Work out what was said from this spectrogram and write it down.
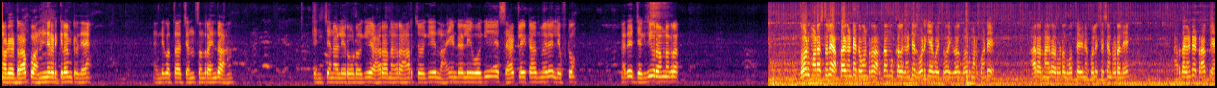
ನೋಡಿ ಡ್ರಾಪ್ ಹನ್ನೆರಡು ಕಿಲೋಮೀಟರ್ ಇದೆ. ಎಲ್ಲಿ ಗೊತ್ತಾ ಚಂದ್ಸಂದ್ರದಿಂದ ಕೆಂಚನಹಳ್ಳಿ ರೋಡ್ ಹೋಗಿ ಆರ್ ಆರ್ ನಗರ ಆರ್ಚ್ ಹೋಗಿ, ನಾಯಿಂಡಹಳ್ಳಿ ಹೋಗಿ ಸ್ಯಾಟ್ಲೈಟ್ ಆದಮೇಲೆ ಲೆಫ್ಟು ಅದೇ ಜಗಜೀವ್ ರಾಮನಗರ ಲೋಡ್ ಮಾಡೋಷ್ಟಲ್ಲೇ ಅರ್ಧ ಗಂಟೆ ತೊಗೊಂಡ್ರು, ಅರ್ಧ ಮುಕ್ಕಾಲು ಗಂಟೆ ಲೋಡ್ಗೆ ಆಗೋಯ್ತು. ಇವಾಗ ಲೋಡ್ ಮಾಡ್ಕೊಂಡು ಆರ್ ಆರ್ ನಗರ ರೋಡಲ್ಲಿ ಹೋಗ್ತಾ ಇದ್ದೀನಿ ಪೊಲೀಸ್ ಸ್ಟೇಷನ್ ರೋಡಲ್ಲಿ ಅರ್ಧ ಗಂಟೆ ಡ್ರಾಪ್ಗೆ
